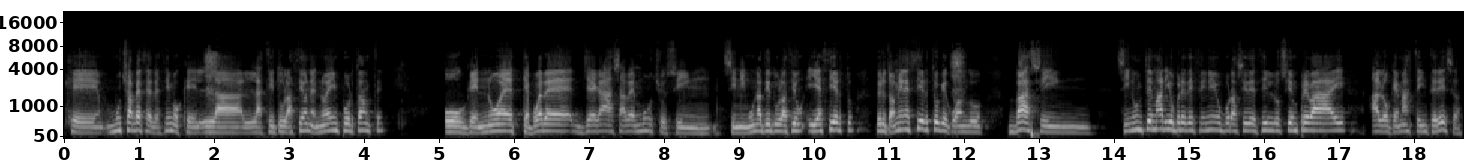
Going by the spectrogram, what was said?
que muchas veces decimos que la, las titulaciones no es importante, o que no es, que puedes llegar a saber mucho sin, sin ninguna titulación, y es cierto, pero también es cierto que cuando vas sin, sin un temario predefinido, por así decirlo, siempre vas a ir a lo que más te interesa.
